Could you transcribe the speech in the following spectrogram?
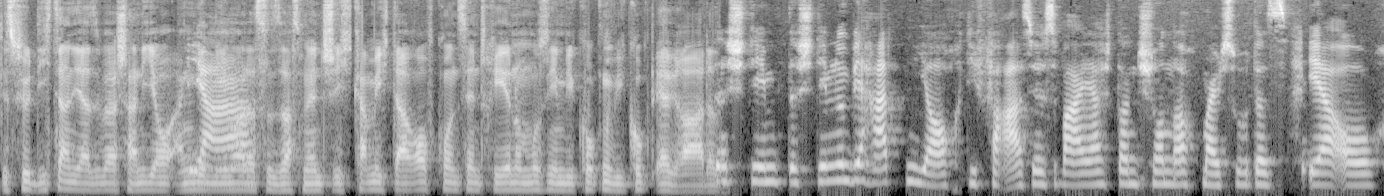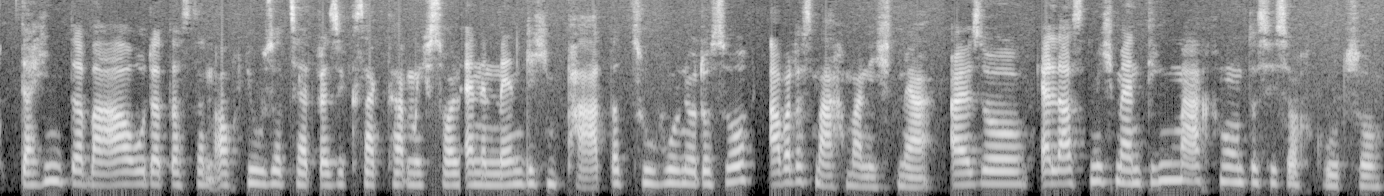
ist für dich dann ja wahrscheinlich auch angenehmer, ja. dass du sagst, Mensch, ich kann mich darauf konzentrieren und muss irgendwie gucken, wie guckt er gerade. Das stimmt, das stimmt und wir hatten ja auch die Phase, es war ja dann schon auch mal so, dass er auch dahinter war oder dass dann auch User zeitweise gesagt haben, ich soll einen männlichen Part dazu holen oder so, aber das machen wir nicht mehr. Also er lasst mich mein Ding machen und das ist auch gut so.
